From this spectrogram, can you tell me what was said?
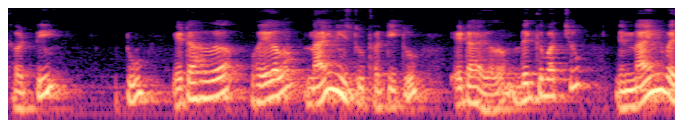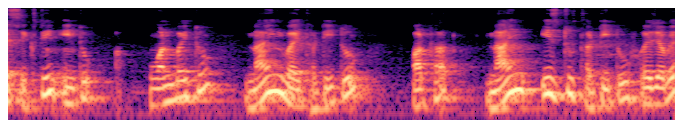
thirty two এটা হলো, হয়ে গেল nine is to thirty two এটা হয়ে গেল। দেখতে পাচ্ছ যে nine by sixteen into one by two nine by thirty two অর্থাৎ nine is to thirty two হয়ে যাবে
